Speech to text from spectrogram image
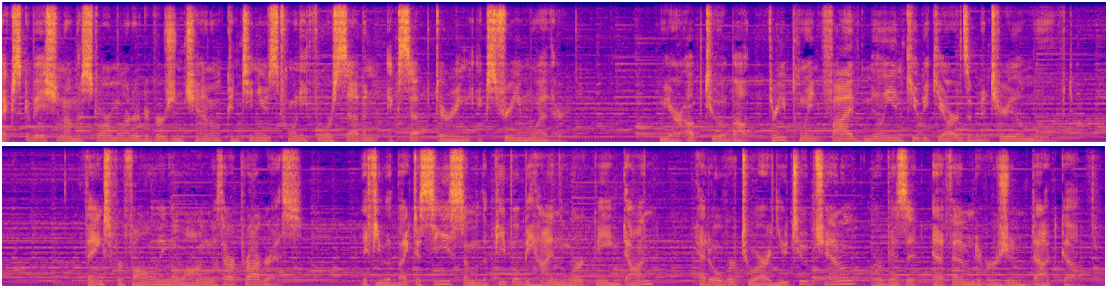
excavation on the stormwater diversion channel continues 24 7 except during extreme weather. We are up to about 3.5 million cubic yards of material moved. Thanks for following along with our progress. If you would like to see some of the people behind the work being done, head over to our YouTube channel or visit fmdiversion.gov.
